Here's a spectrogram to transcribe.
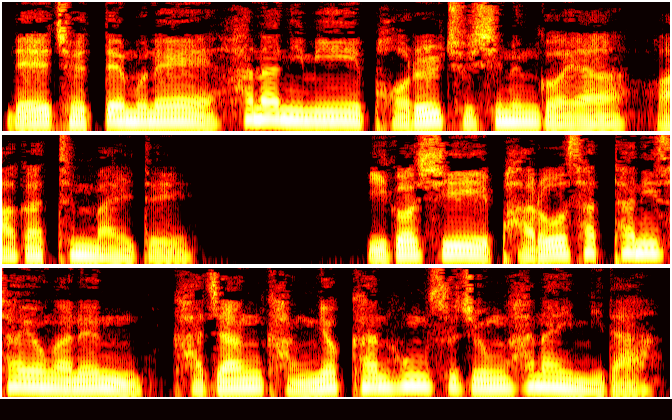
내 죄 때문에 하나님이 벌을 주시는 거야 와 같은 말들. 이것이 바로 사탄이 사용하는 가장 강력한 홍수 중 하나입니다.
